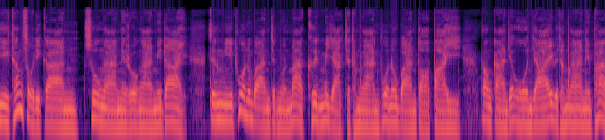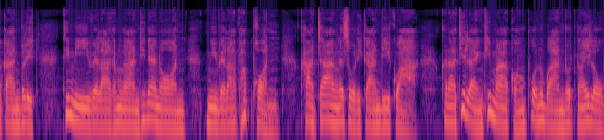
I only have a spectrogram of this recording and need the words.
อีกทั้งสวัสดิการสู้งานในโรงงานไม่ได้ จึงมีผู้อนุบาลจำนวนมากขึ้นไม่อยากจะทำงานผู้อนุบาลต่อไป ต้องการจะโอนย้ายไปทำงานในภาคการผลิต ที่มีเวลาทำงานที่แน่นอน มีเวลาพักผ่อน ค่าจ้างและสวัสดิการดีกว่า ขณะที่แหล่งที่มาของผู้อนุบาลลดน้อยลง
